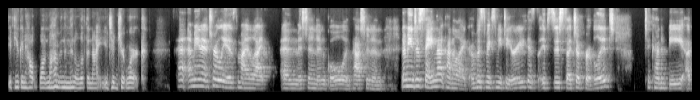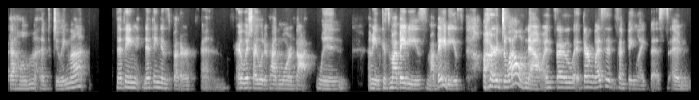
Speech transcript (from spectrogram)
if you can help one mom in the middle of the night you did your work I mean, it truly is my life and mission and goal and passion. And I mean, just saying that kind of like almost makes me teary because it's just such a privilege to kind of be at the home of doing that. Nothing, nothing is better. And I wish I would have had more of that when I mean, because my babies, my babies are 12 now. And so there wasn't something like this. And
